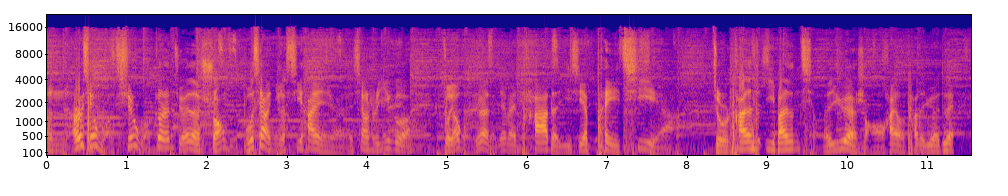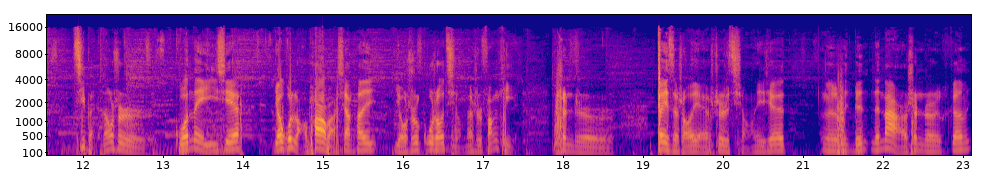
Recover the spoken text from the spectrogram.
嗯，而且我其实我个人觉得爽子不像一个嘻哈音乐人，像是一个做摇滚乐的，因为他的一些配器啊，就是他一般请的乐手，还有他的乐队，基本都是国内一些摇滚老炮儿吧。像他有时鼓手请的是 Funky，甚至贝斯手也是请一些，嗯，林林纳尔，甚至跟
